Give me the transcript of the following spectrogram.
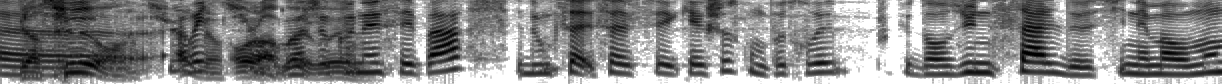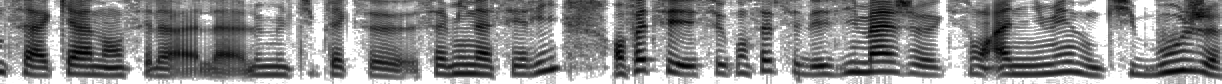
euh, Bien sûr. ah Bien sûr, oui, bien sûr. moi Oh là, je oui, oui. connaissais pas. Donc ça, ça, c'est quelque chose qu'on peut trouver plus que dans une salle de cinéma au monde, c'est à Cannes, hein, c'est la, la- le multiplex euh, Samina Série. En fait, ce concept, c'est des images qui sont animées, donc qui bougent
